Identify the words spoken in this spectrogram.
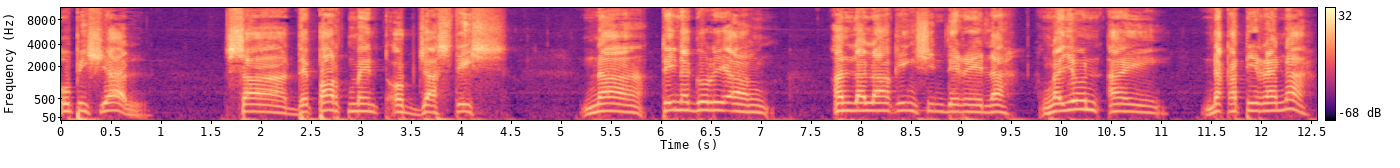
opisyal sa Department of Justice na tinaguri ang ang lalaking Cinderella ngayon ay nakatira na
